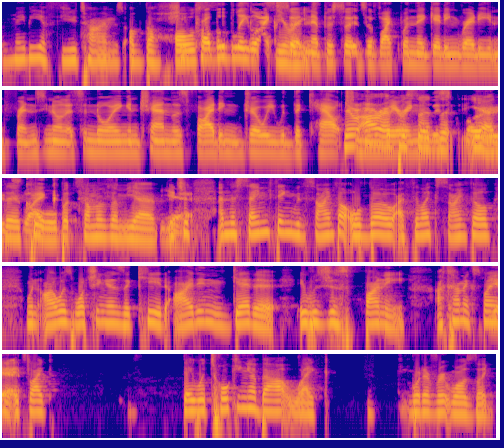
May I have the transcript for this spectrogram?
maybe a few times of the She whole. s- probably likes certain episodes of like when they're getting ready in friends, you know, and it's annoying and Chandler's fighting Joey with the couch There and are then wearing all episodes that yeah they're like, cool, but some of them yeah, Yeah. and the same thing with Seinfeld. Although I feel like Seinfeld, when I was watching as a kid, I didn't get it. It was just funny. I can't explain Yeah. it. It's like they were talking about like whatever it was, like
